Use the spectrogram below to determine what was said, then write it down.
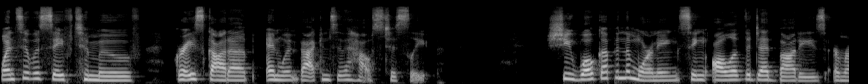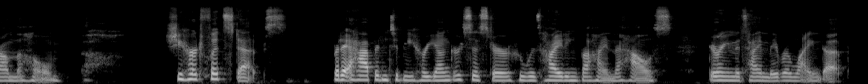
Once it was safe to move, Grace got up and went back into the house to sleep. She woke up in the morning seeing all of the dead bodies around the home. She heard footsteps, but it happened to be her younger sister who was hiding behind the house during the time they were lined up.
